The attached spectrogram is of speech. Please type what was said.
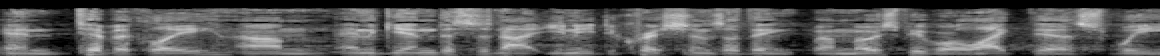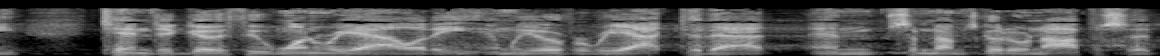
And typically, um, and again, this is not unique to Christians. I think uh, most people are like this. We tend to go through one reality and we overreact to that, and sometimes go to an opposite.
